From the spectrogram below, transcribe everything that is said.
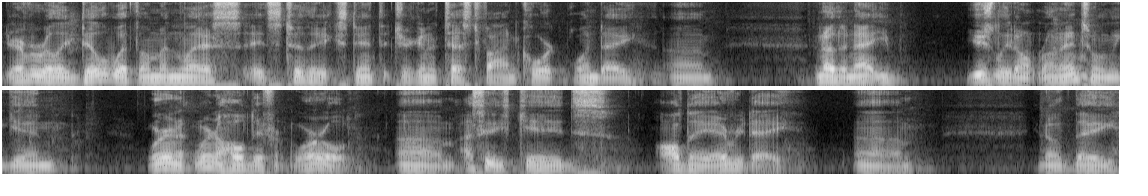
you ever really deal with them, unless it's to the extent that you're going to testify in court one day. Um, and other than that, you usually don't run into them again. We're in a, we're in a whole different world. Um, I see these kids all day, every day. Um, you know, they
